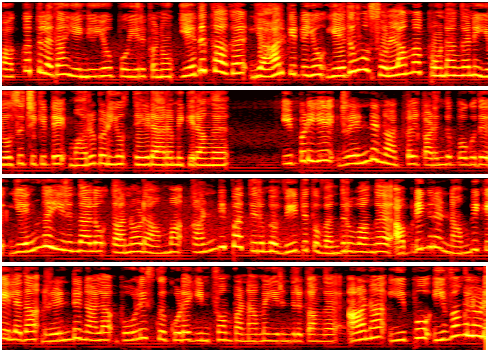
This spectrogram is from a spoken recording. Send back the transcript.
பக்கத்துல தான் எங்கேயோ போயிருக்கணும். எதுக்காக யார்கிட்டயும் எதுவும் சொல்லாம போனாங்கன்னு யோசிச்சுக்கிட்டே மறுபடியும் தேட ஆரம்பிக்கிறாங்க. இப்படியே ரெண்டு நாட்கள் கடந்து போகுது. எங்க இருந்தாலும் தன்னோட அம்மா கண்டிப்பா திரும்ப வீட்டுக்கு வந்துருவாங்க அப்படிங்கிற நம்பிக்கையில தான் ரெண்டு நாளா போலீஸ்க்கு கூட இன்ஃபார்ம் பண்ணாம இருந்திருக்காங்க. ஆனா இப்போ இவங்களோட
